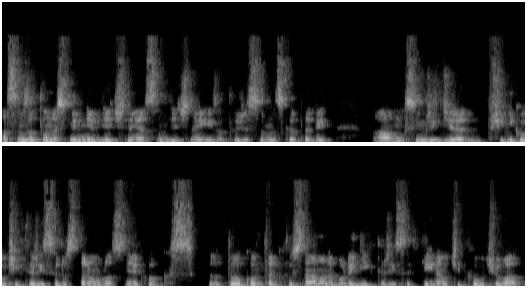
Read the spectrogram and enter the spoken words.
A jsem za to nesmírně vděčný. Já jsem vděčný i za to, že jsem dneska tady a musím říct, že všichni kouči, kteří se dostanou vlastně jako k toho kontaktu s náma, nebo lidi, kteří se chtějí naučit koučovat,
